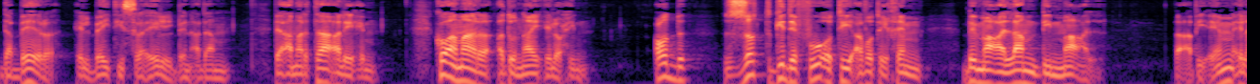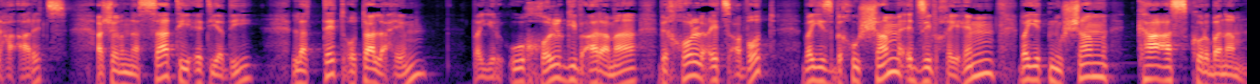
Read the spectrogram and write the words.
דבר אל בית ישראל, בן אדם, ואמרת עליהם, כה אמר אדוני אלוהים, עוד זאת גידפו אותי אבותיכם, במעלם במעל. ואביאם אל הארץ, אשר נשאתי את ידי, לתת אותה להם, ויראו כל גבעה רמה וכל עץ אבות, ויזבחו שם את זבחיהם, ויתנו שם כעס קורבנם.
